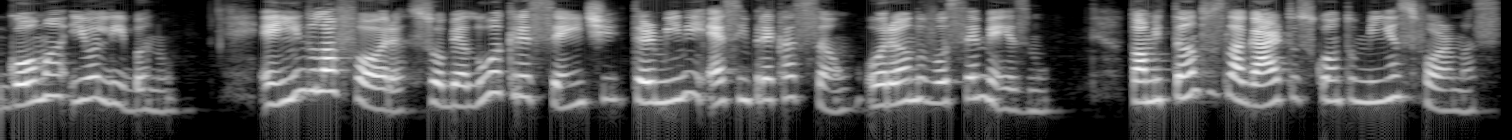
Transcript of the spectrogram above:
goma e olíbano. E indo lá fora, sob a lua crescente, termine essa imprecação, orando você mesmo. Tome tantos lagartos quanto minhas formas,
